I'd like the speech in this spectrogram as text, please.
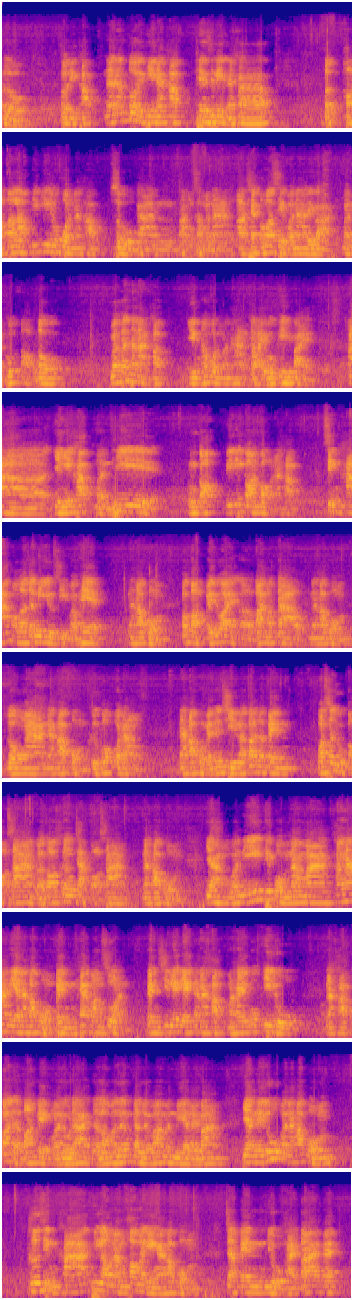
ฮัลโหล สวัสดีครับ แนะนำตัวอีกทีนะครับเทนสิรินะครับ ขอต้อนรับพี่ๆทุกคนนะครับ สู่การฟังสัมมนาอ่าใช้คำว่าเสวนาดีกว่าเหมือนพูดตอบโต้ไม่ค่อยถนัดครับ ยืนข้างบนมันห่างไกลพวกพี่ไปอ่าอย่างนี้ครับเหมือนที่คุณก๊อฟพิธีกรบอกนะครับ สินค้าของเราจะมีอยู่ 4 ประเภทนะครับ ผมประกอบไปด้วยเอ่อบ้านน็อกดาวน์นะครับ ผมโรงงานนะครับ ผมคือพวกโกดังนะครับ ผมเป็นชีสแล้วก็จะเป็น วัสดุก่อสร้างแล้วก็เครื่องจักรก่อสร้างนะครับผมอย่างวันนี้ที่ผมนำมาข้างหน้านี้นะครับ ผมเป็นแค่บางส่วนเป็นชิ้นเล็กๆนะครับ มาให้พวกพี่ดูนะครับ ก็เดี๋ยวตอนเบรกมาดูได้เดี๋ยวเรามาเริ่มกันเลยว่ามันมีอะไรบ้าง อย่างในรูปนะครับ ผมคือสินค้าที่เรานำเข้ามาเองนะครับ ผมจะเป็นอยู่ภายใต้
